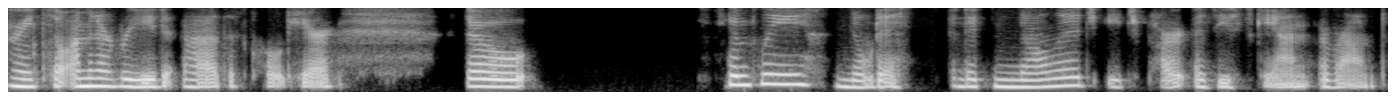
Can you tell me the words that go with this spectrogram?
All right, so I'm going to read uh, this quote here. So simply notice and acknowledge each part as you scan around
